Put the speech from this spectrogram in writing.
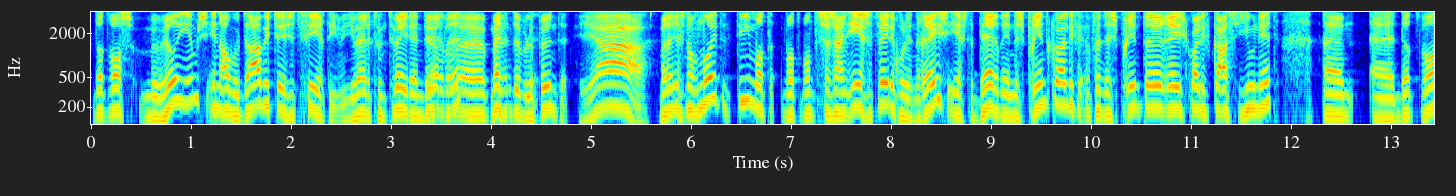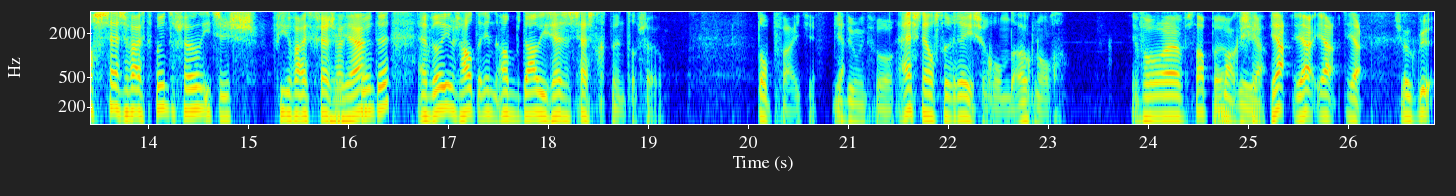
dat was Williams in Abu Dhabi 2014. Want Die werden toen tweede en derde Dubbele met de punten. dubbele punten. Ja. Maar er is nog nooit een team wat, wat want ze zijn eerste, tweede goed in de race, eerste, derde in de sprint of de sprint eh, race kwalificatie unit. Ehm, eh, dat was 56 punten of zo, iets is 54, 56 Ja. punten. En Williams had in Abu Dhabi 66 punten of zo. Topfeitje. Die Ja. doen we het voor. En snelste raceronde ook nog. Voor eh, Verstappen. Max, je? ja. Ja, ja, ja, ja. Is ook weer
